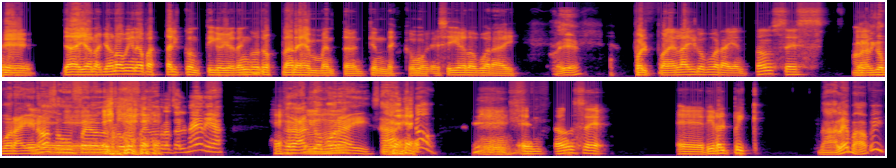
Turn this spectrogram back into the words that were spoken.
que, ya yo no, yo no vine para estar contigo, yo tengo otros planes en mente, ¿me entiendes? Como que síguelo por ahí. Oye, Por poner algo por ahí. Entonces, algo por ahí, ¿no? Son un feo, Eh. son un feo de WrestleMania. Pero algo por ahí, ¿sabes? No. entonces, eh, tiro el pick. Dale, papi.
